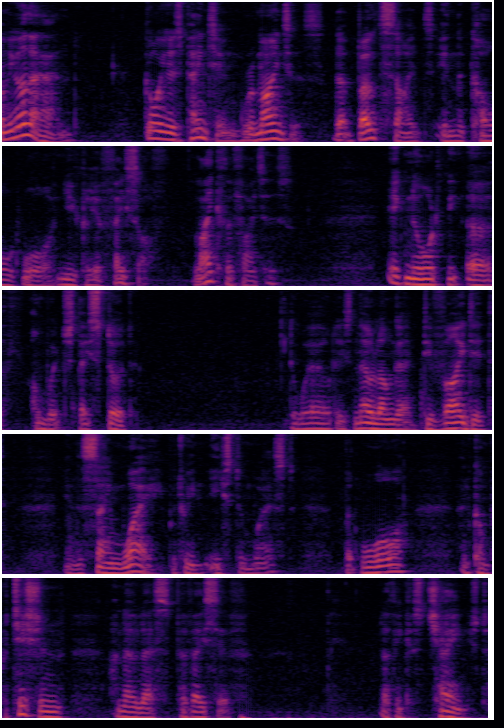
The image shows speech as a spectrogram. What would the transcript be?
On the other hand, Goya's painting reminds us that both sides in the Cold War nuclear face off, like the fighters, ignored the earth on which they stood. The world is no longer divided in the same way between East and West, but war and competition are no less pervasive. Nothing has changed.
